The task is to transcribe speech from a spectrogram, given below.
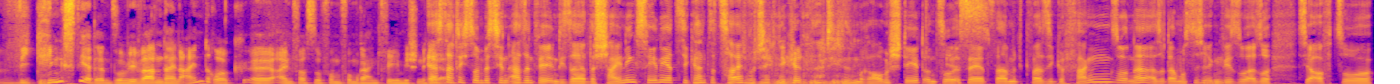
Wie ging's dir denn so? Wie war denn dein Eindruck äh, einfach so vom, vom rein filmischen her? Erst dachte ich so ein bisschen, ah, sind wir in dieser The Shining-Szene jetzt die ganze Zeit, wo Jack mhm. Nicholson in diesem Raum steht und so yes. ist er jetzt damit quasi gefangen, so, ne? Also da musste ich mhm. irgendwie so, also ist ja oft so,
